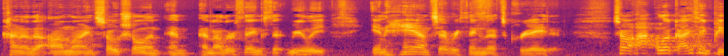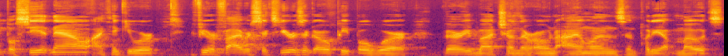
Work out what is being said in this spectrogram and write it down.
kind of the online social and, and, and other things that really enhance everything that's created. So I, look, I think people see it now. I think you were, if you were five or six years ago, people were very much on their own islands and putting up moats.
